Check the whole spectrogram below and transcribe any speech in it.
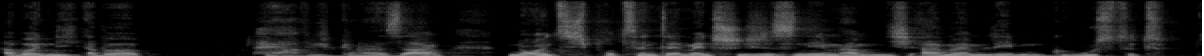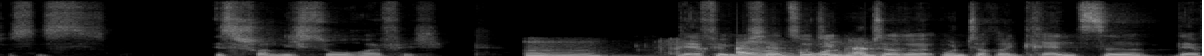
Aber nicht, aber ja, wie kann man das sagen? 90 Prozent der Menschen, die das nehmen, haben nicht einmal im Leben gehustet. Das ist, ist schon nicht so häufig. Mhm. Wäre für mich also halt so die untere, untere Grenze, der,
